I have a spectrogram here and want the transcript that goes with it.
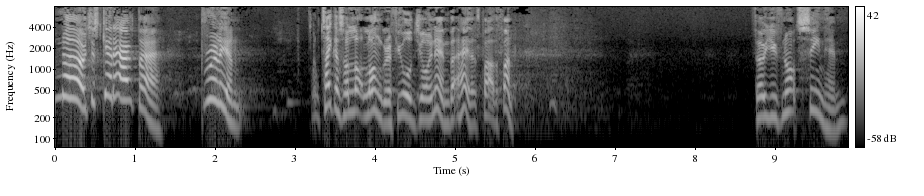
No, just get it out there. Brilliant. It'll take us a lot longer if you all join in, but hey, that's part of the fun. Though you've not seen him,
